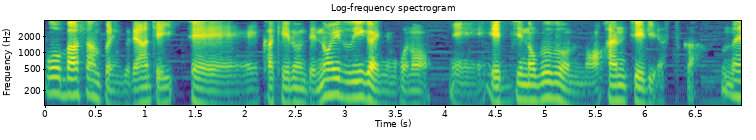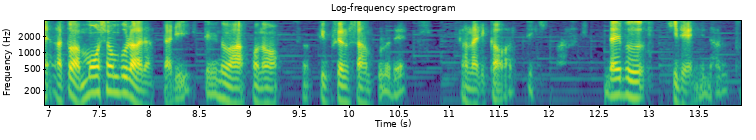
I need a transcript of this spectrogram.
オーバーサンプリングでアンチ、えー、かけるんで、ノイズ以外にもこの、えー、エッジの部分のアンチエイリアスとか、ね、あとはモーションブラーだったりっていうのは、このピクセルサンプルでかなり変わってきます。だいぶ綺麗になると。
